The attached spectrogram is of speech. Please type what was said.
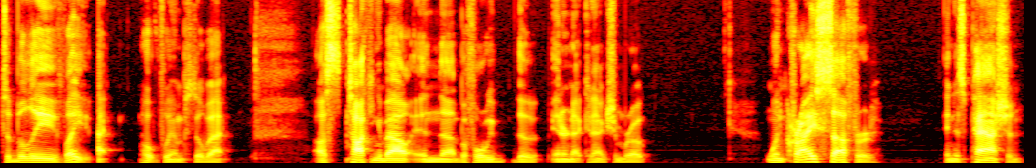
to believe, wait, hopefully I'm still back. I was talking about in the, before we the internet connection broke. When Christ suffered in his passion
